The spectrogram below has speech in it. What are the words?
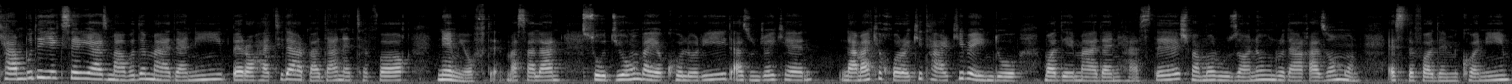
کمبود یک سری از مواد معدنی به راحتی در بدن اتفاق نمیافته مثلا سودیوم و یا کلورید از اونجایی که نمک خوراکی ترکیب این دو ماده معدنی هستش و ما روزانه اون رو در غذامون استفاده می‌کنیم.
